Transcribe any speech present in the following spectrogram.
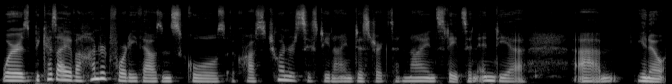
Whereas because I have 140,000 schools across 269 districts in nine states in India, um, you know,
